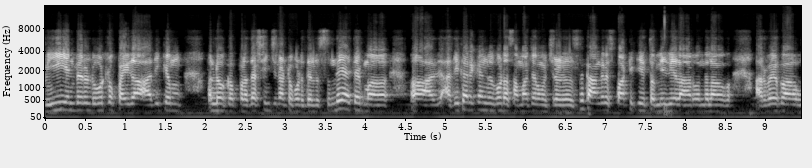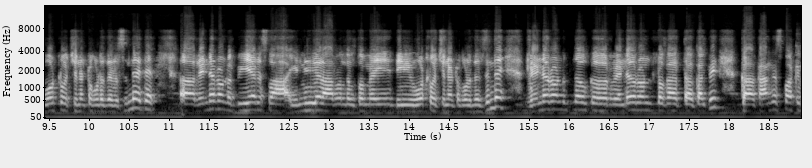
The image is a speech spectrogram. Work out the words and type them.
వెయ్యి ఎనభై రెండు ఓట్ల పైగా ఆధిక్యంలో ప్రదర్శించినట్టు కూడా తెలుస్తుంది. అయితే అధికారికంగా కూడా సమాచారం వచ్చినట్టు తెలుస్తుంది. కాంగ్రెస్ పార్టీకి తొమ్మిది వేల ఆరు వందల అరవై ఒక ఓట్లు వచ్చినట్టు కూడా తెలుస్తుంది. అయితే రెండో రౌండ్ బీఆర్ఎస్ ఎనిమిది వేల ఆరు వందల తొమ్మిది ఓట్లు వచ్చినట్టు కూడా తెలిసింది రెండో రౌండ్ రెండో రౌండ్లో కలిపి కాంగ్రెస్ పార్టీ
